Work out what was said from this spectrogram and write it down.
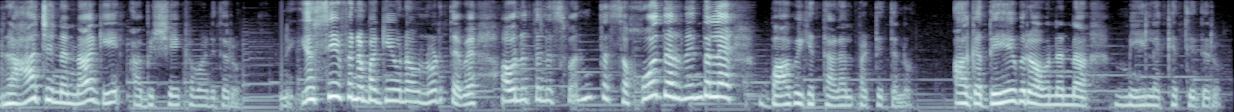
ರಾಜನನ್ನಾಗಿ ಅಭಿಷೇಕ ಮಾಡಿದರು. ಯೋಸೇಫನ ಬಗ್ಗೆಯೂ ನಾವು ನೋಡ್ತೇವೆ, ಅವನು ತನ್ನ ಸ್ವಂತ ಸಹೋದರರಿಂದಲೇ ಬಾವಿಗೆ ತಳಲ್ಪಟ್ಟಿದ್ದನು. ಆಗ ದೇವರು ಅವನನ್ನು ಮೇಲಕ್ಕೆತ್ತಿದರು.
